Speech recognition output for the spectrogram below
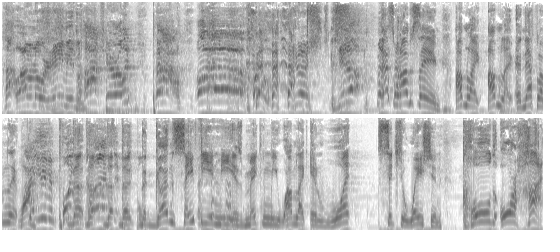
ha, well, I don't know what her name is, but hi, Carolyn. Pow. Oh, get up. That's what I'm saying. I'm like, I'm like, and that's what I'm like. Why are you even pointing the, guns the, at the, people? the gun safety in me is making me. I'm like, in what situation, cold or hot,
